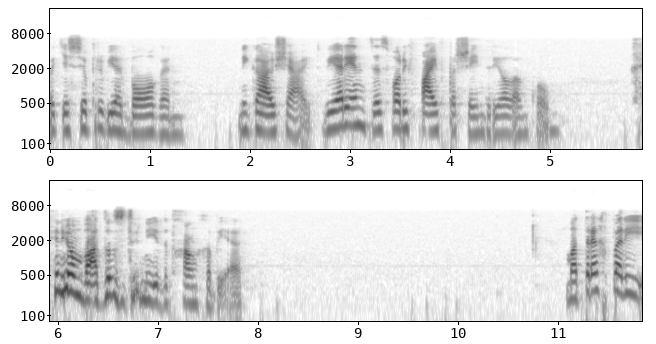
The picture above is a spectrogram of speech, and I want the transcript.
Wat jy so probeer bargain, negotiate. Weereens dis waar die 5% reël inkom. Geen nie om wat ons doen hier, dit gaan gebeur. Maar terug by die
